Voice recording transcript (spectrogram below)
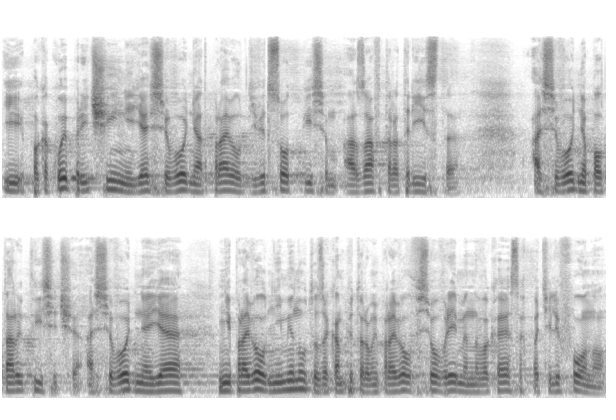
И по какой причине я сегодня отправил 900 писем, а завтра 300, а сегодня полторы тысячи, а сегодня я не провел ни минуты за компьютером и провел все время на ВКСах по телефону,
